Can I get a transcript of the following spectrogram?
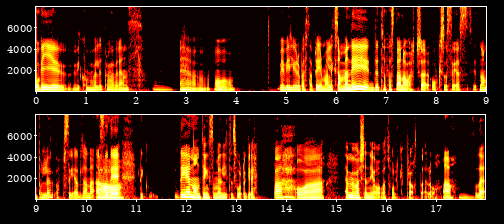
och vi, vi kommer väldigt bra överens. Mm. Eh, och vi vill ju det bästa för Irma liksom. Men det är det tuffaste han har varit, så här, också se sitt namn på löpsedlarna. Alltså Ja. det, det, det är någonting som är lite svårt att greppa och ja, men man känner ju av att folk pratar och ja, Mm. sådär.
